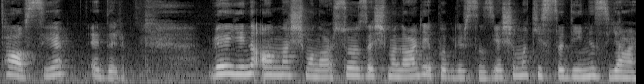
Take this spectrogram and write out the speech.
tavsiye ederim. Ve yeni anlaşmalar, sözleşmeler de yapabilirsiniz. Yaşamak istediğiniz yer,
